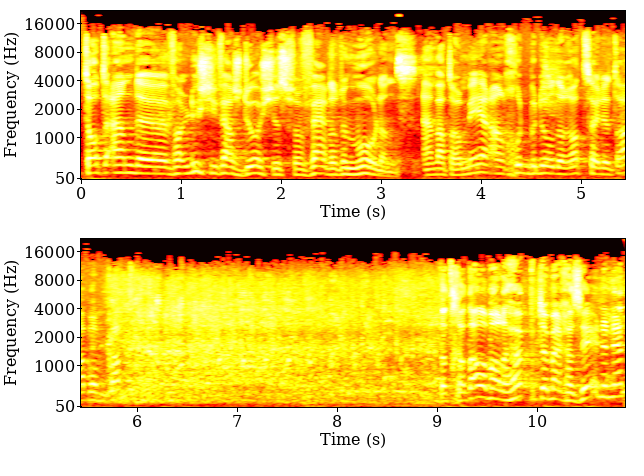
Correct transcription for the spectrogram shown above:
tot aan de van lucifers doosjes ververderde molens. En wat er meer aan goed bedoelde rotzooi de trap op kwam... dat gaat allemaal hup de magazijnen in.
